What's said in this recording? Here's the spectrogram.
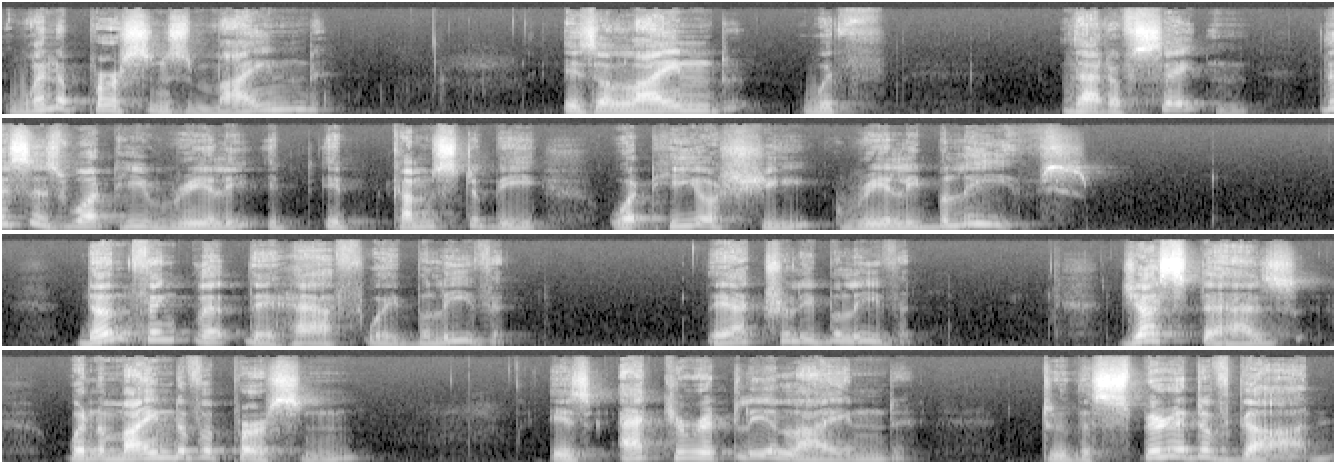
when a person's mind is aligned with that of Satan, this is what he really, it, it comes to be what he or she really believes. Don't think that they halfway believe it. They actually believe it. Just as when the mind of a person is accurately aligned to the Spirit of God,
